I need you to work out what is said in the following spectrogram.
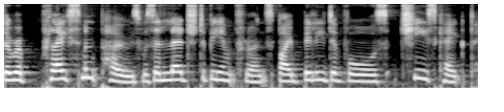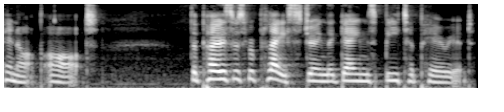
The replacement pose was alleged to be influenced by Billy DeVorss's cheesecake pin-up art. The pose was replaced during the game's beta period.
